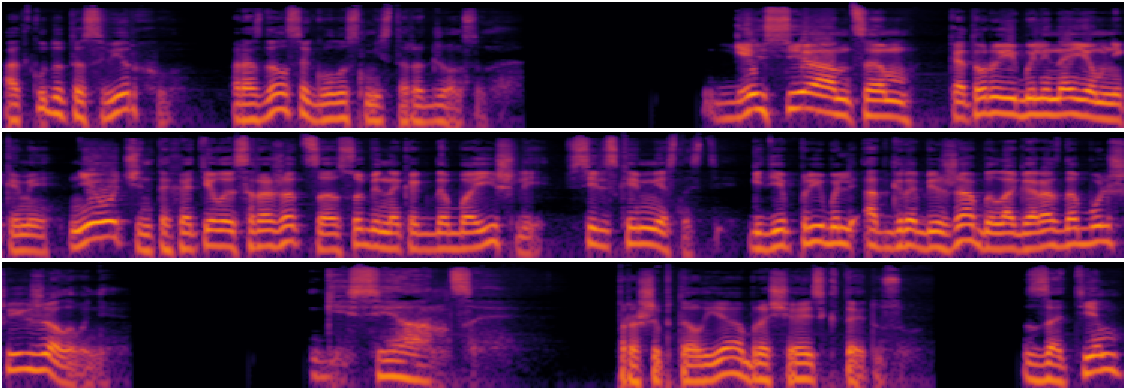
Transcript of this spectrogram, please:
Откуда-то сверху раздался голос мистера Джонсона. «Гессиамцам, которые были наемниками, не очень-то хотелось сражаться, особенно когда бои шли в сельской местности, где прибыль от грабежа была гораздо больше их жалования». «Гессианцы», – прошептал я, обращаясь к Тайтусу. Затем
